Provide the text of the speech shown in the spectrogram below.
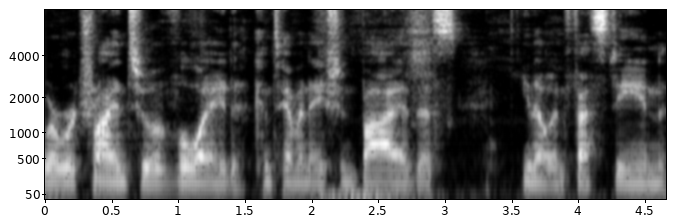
where we're trying to avoid contamination by this you know infesting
